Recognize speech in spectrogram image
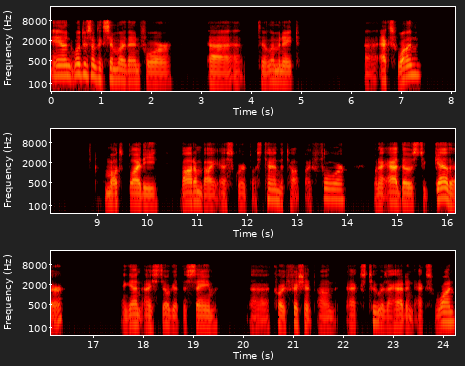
And we'll do something similar then for uh, to eliminate uh, x1, multiply the bottom by s squared plus 10, the top by 4. When I add those together, again, I still get the same uh, coefficient on x2 as I had in x1.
